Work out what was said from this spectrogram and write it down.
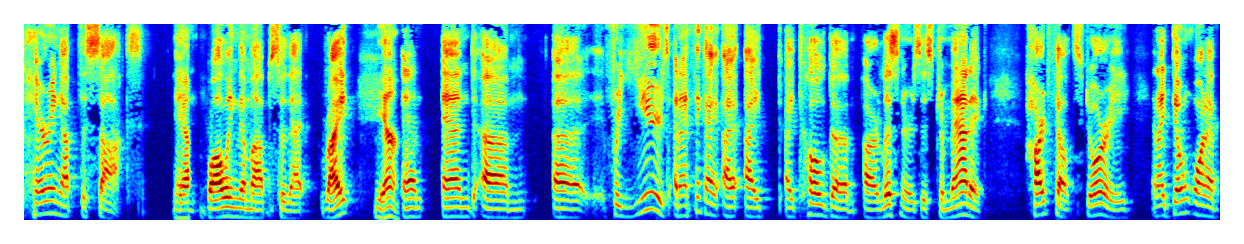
pairing up the socks and balling them up so that right yeah. and and um, uh, for years, and I think I I I, I told uh, our listeners this dramatic, heartfelt story, and I don't want to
